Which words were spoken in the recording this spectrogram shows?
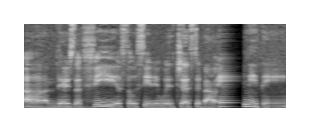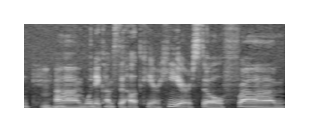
Um, there's a fee associated with just about anything um, when it comes to healthcare here. So from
